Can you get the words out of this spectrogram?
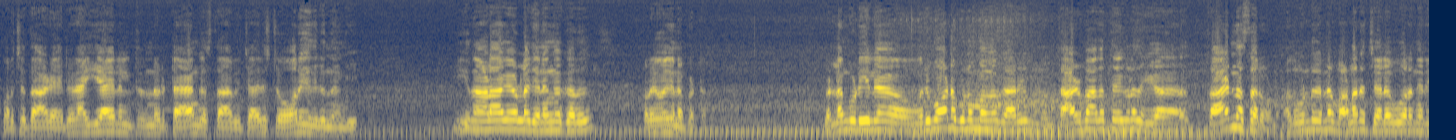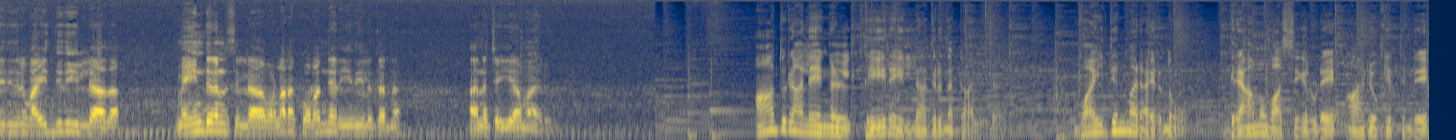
കുറച്ച് താഴെയായിട്ട് ഒരു അയ്യായിരം ലിറ്ററിന്റെ ഒരു ടാങ്ക് സ്ഥാപിച്ച് അതിൽ സ്റ്റോർ ചെയ്തിരുന്നെങ്കിൽ ഈ നാടാകെയുള്ള ജനങ്ങൾക്കത് പ്രയോജനപ്പെട്ടത്. വെള്ളംകുടിയിലെ ഒരുപാട് കുടുംബങ്ങൾക്കാർ താഴ്ഭാഗത്തേക്കുള്ള ഈ, താഴ്ന്ന സ്ഥലമാണ്. അതുകൊണ്ട് തന്നെ വളരെ ചിലവ് കുറഞ്ഞ രീതിയിൽ വൈദ്യുതി ഇല്ലാതെ മെയിന്റനൻസ് ഇല്ലാതെ വളരെ കുറഞ്ഞ രീതിയിൽ തന്നെ അതിനെ ചെയ്യാമായിരുന്നു. ആതുരാലയങ്ങൾ തീരെ ഇല്ലാതിരുന്ന കാലത്ത് വൈദ്യന്മാരായിരുന്നു ഗ്രാമവാസികളുടെ ആരോഗ്യത്തിന്റെ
